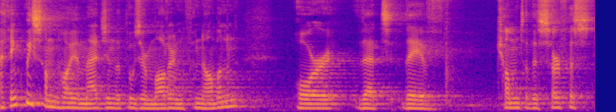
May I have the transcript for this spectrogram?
I think we somehow imagine that those are modern phenomenon or that they've come to the surface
